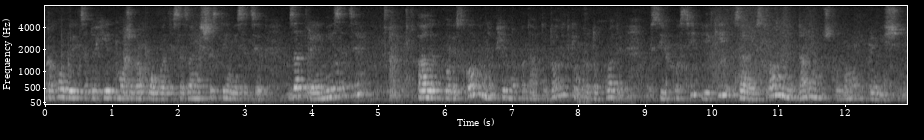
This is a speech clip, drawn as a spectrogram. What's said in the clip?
враховується дохід, може враховуватися замість 6 місяців за 3 місяці, але обов'язково необхідно подати довідки про доходи усіх осіб, які зареєстровані в даному житловому приміщенні.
